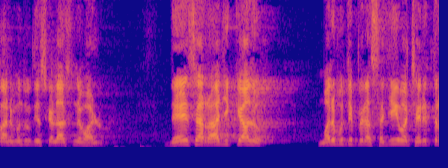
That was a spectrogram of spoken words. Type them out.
దాన్ని ముందుకు తీసుకెళ్ళాల్సింది వాళ్ళు. దేశ రాజకీయాలు మలుపు తిప్పిన సజీవ చరిత్ర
